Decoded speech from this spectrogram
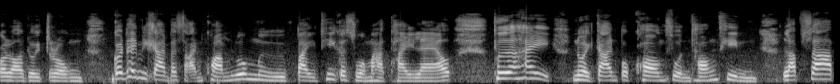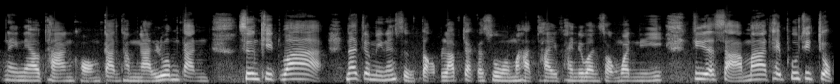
กลโดยตรง ก็ได้มีการประสานความร่วมมือไปที่กระทรวงมหาดไทยแล้ว เพื่อให้หน่วยการปกครองส่วนท้องถิ่น รับทราบในแนวทางของการทำงานร่วมกัน ซึ่งคิดว่าน่าจะมีหนังสือตอบรับจากกระทรวงมหาดไทยภายในวันสองวันนี้ ที่จะสามารถให้ผู้ที่จบ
